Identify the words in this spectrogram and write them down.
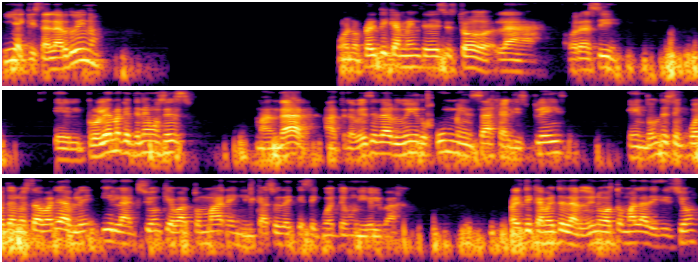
Y aquí está el Arduino. Bueno, prácticamente eso es todo. Ahora sí, el problema que tenemos es mandar a través del Arduino un mensaje al display en donde se encuentra nuestra variable y la acción que va a tomar en el caso de que se encuentre en un nivel bajo. Prácticamente el Arduino va a tomar la decisión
